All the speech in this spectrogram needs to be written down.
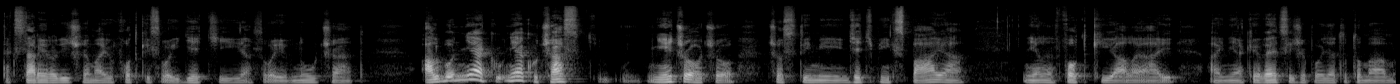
tak starí rodičia majú fotky svojich detí a svojich vnúčat. Alebo nejakú, nejakú časť niečoho, čo, čo s tými deťmi ich spája. Nielen fotky, ale aj, aj nejaké veci, že povedia, toto mám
